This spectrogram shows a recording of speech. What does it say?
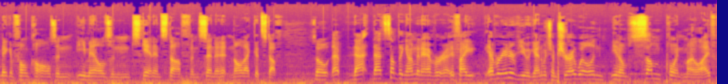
making phone calls and emails and scanning stuff and sending it and all that good stuff. So that that that's something I'm going to ever if I ever interview again, which I'm sure I will in, you know, some point in my life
